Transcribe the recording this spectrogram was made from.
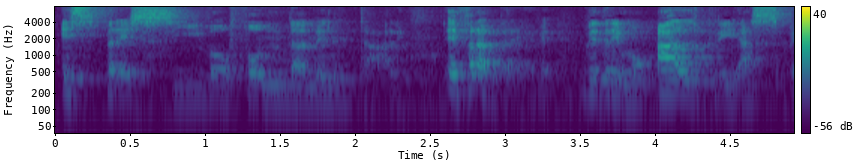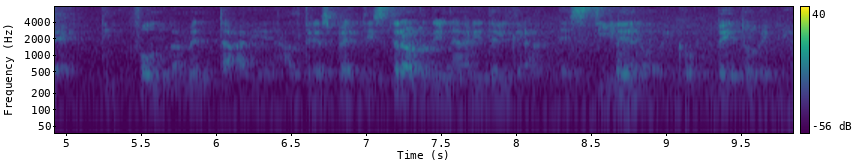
espressivo fondamentale e fra breve vedremo altri aspetti fondamentali, altri aspetti straordinari del grande stile eroico beethoveniano.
